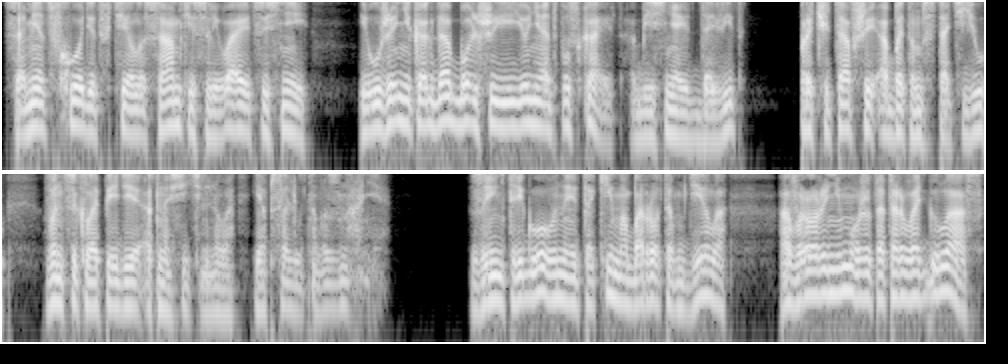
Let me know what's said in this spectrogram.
Самец входит в тело самки, сливается с ней и уже никогда больше ее не отпускает, объясняет Давид, прочитавший об этом статью в энциклопедии относительного и абсолютного знания. Заинтригованная таким оборотом дела, Аврора не может оторвать глаз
